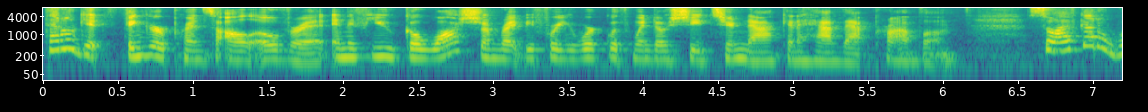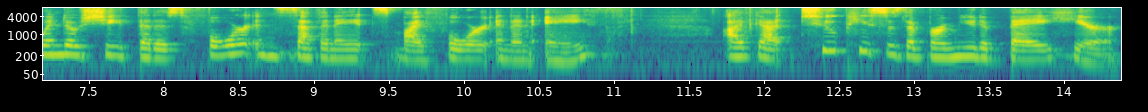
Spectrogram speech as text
That'll get fingerprints all over it. And if you go wash them right before you work with window sheets, you're not going to have that problem. So I've got a window sheet that is four and seven eighths by four and an eighth. I've got two pieces of Bermuda Bay here.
